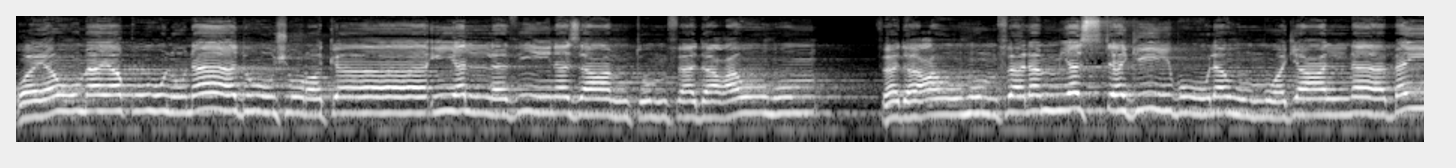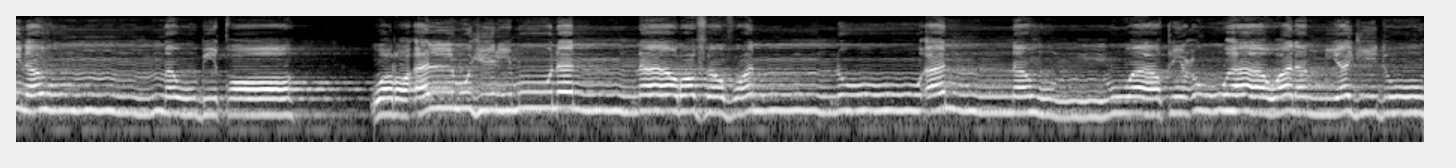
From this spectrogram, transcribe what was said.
ويوم يقول نادوا شركائي الذين زعمتم فدعوهم فدعوهم فلم يستجيبوا لهم وجعلنا بينهم موبقا ورأى المجرمون النار فظنوا أنهم مواقعوها ولم يجدوا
